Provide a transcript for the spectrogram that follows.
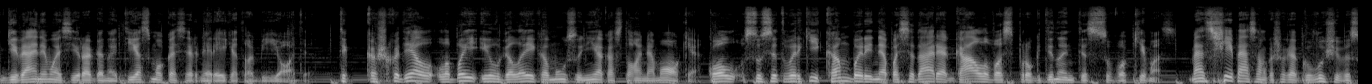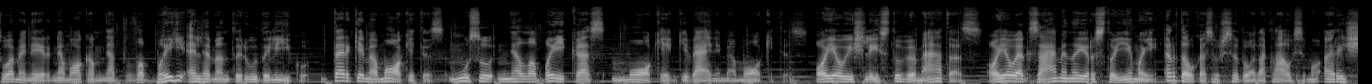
Gyvenimas yra gana tiesmukas ir nereikia to bijoti. Tik kažkodėl labai ilgą laiką mūsų niekas to nemokė, kol susitvarky kambarį nepasidarė galvas sprogdinantis suvokimas. Mes šiaip esam kažkokia glušių visuomenė ir nemokam net labai elementarių dalykų. Tarkime, mokytis. Mūsų nelabai kas mokė gyvenime mokytis. O jau išleistuvių metas, o jau egzaminai ir stojimai. Ir daug kas užsiduoda klausimu, ar iš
